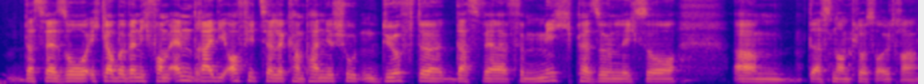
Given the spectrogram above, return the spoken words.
Das wäre so, ich glaube, wenn ich vom M3 die offizielle Kampagne shooten dürfte, das wäre für mich persönlich so ähm, das Nonplusultra.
